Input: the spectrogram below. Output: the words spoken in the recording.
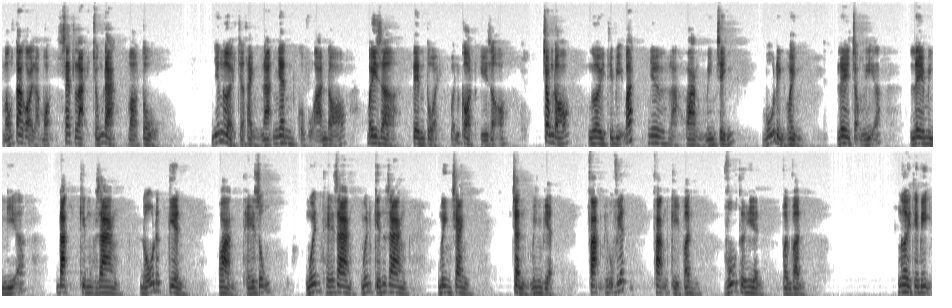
mà ông ta gọi là bọn xét lại chống đảng vào tù. Những người trở thành nạn nhân của vụ án đó Bây giờ tên tuổi vẫn còn ghi rõ. Trong đó, người thì bị bắt như là Hoàng Minh Chính, Vũ Đình Huỳnh, Lê Trọng Nghĩa, Lê Minh Nghĩa, Đặng Kim Giang, Đỗ Đức Kiên, Hoàng Thế Dũng, Nguyễn Thế Giang, Nguyễn Kiến Giang, Minh Tranh, Trần Minh Việt, Phạm Hữu Viết, Phạm Kỳ Vân, Vũ Thư Hiền, vân vân. Người thì bị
